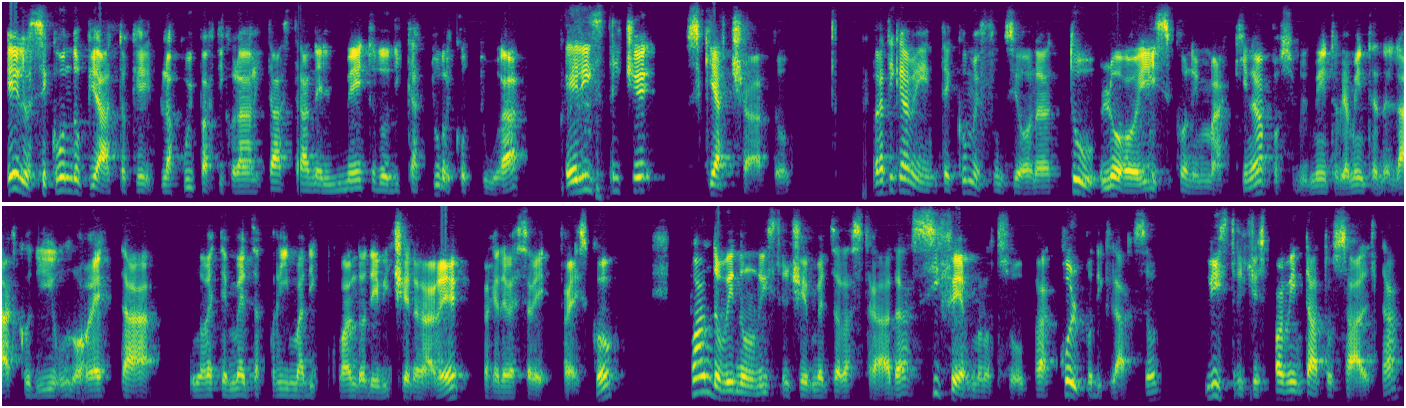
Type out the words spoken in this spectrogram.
E il secondo piatto, che, la cui particolarità sta nel metodo di cattura e cottura, è l'istrice schiacciato. Praticamente come funziona? Tu loro escono in macchina, possibilmente ovviamente nell'arco di un'oretta, un'oretta e mezza prima di quando devi cenare, perché deve essere fresco. Quando vedono l'istrice in mezzo alla strada, si fermano sopra, colpo di clacson, l'istrice spaventato salta,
